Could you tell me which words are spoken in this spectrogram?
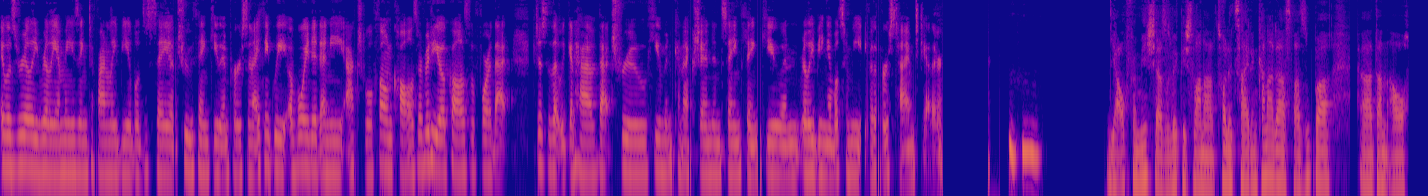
it was really really amazing to finally be able to say a true thank you in person. I think we avoided any actual phone calls or video calls before that, just so that we could have that true human connection and saying thank you and really being able to meet for the first time together. Ja, auch für mich. Also wirklich, es war eine tolle Zeit in Kanada. Es war super, äh, dann auch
